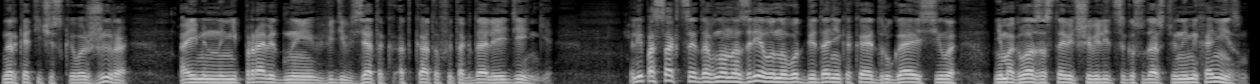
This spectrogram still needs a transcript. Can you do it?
наркотического жира, а именно неправедные в виде взяток, откатов и так далее деньги – Липосакция давно назрела, но вот беда никакая другая сила не могла заставить шевелиться государственный механизм.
